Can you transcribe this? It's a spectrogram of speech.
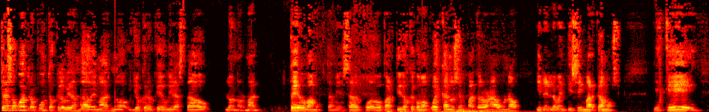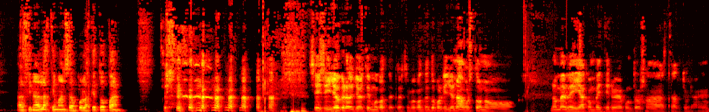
tres o cuatro puntos que le hubieran dado de más, no, yo creo que hubiera estado lo normal. Pero vamos, también se han jugado partidos que como en Huesca nos empataron a uno y en el 96 marcamos. Y es que al final las que mansan por las que topan. Sí, sí, yo creo, yo estoy muy contento. Estoy muy contento porque yo en agosto no, no me veía con 29 puntos a esta altura. ¿eh?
